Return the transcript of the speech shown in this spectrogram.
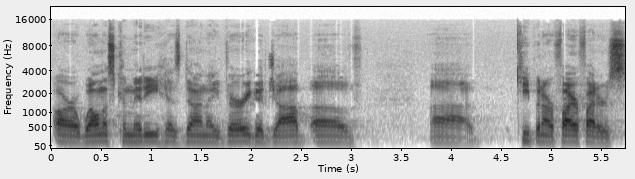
Our wellness committee has done a very good job of uh, keeping our firefighters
